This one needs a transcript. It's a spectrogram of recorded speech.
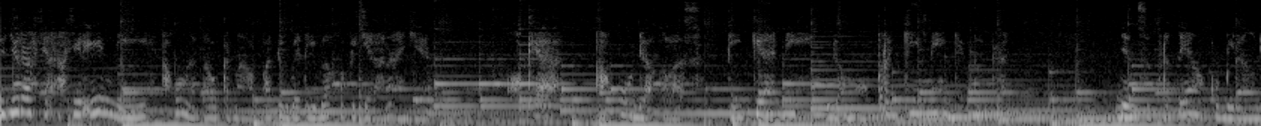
jujur akhir-akhir ini tahu kenapa tiba-tiba kepikiran aja. Oke aku udah kelas 3 nih udah mau pergi nih gitu kan. Dan seperti yang aku bilang di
